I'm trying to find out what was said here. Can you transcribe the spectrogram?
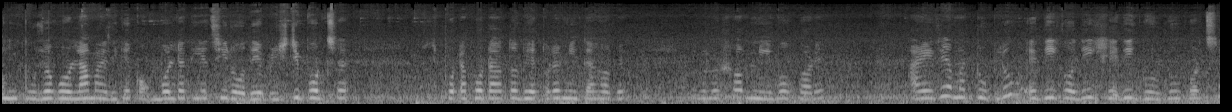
আমি পুজো করলাম আর এদিকে কম্বলটা দিয়েছি, রোদে বৃষ্টি পড়ছে। ফোটা ফোটা তো ভেতরে নিতে হবে। এগুলো সব নিব ঘরে। আর এই যে আমার টুকলু, এদিক ওদিক সেদিক ঘুর ঘুর করছে।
